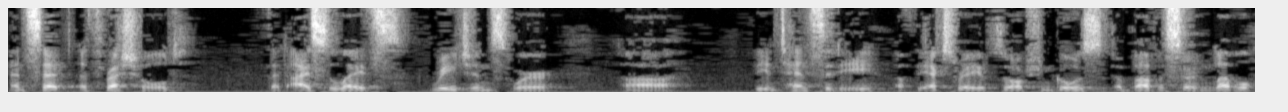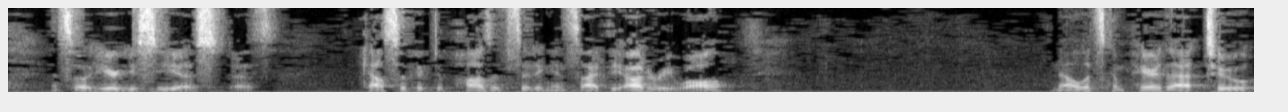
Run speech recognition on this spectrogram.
and set a threshold that isolates regions where uh, the intensity of the X-ray absorption goes above a certain level. And so here you see a, a calcific deposit sitting inside the artery wall. Now let's compare that to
